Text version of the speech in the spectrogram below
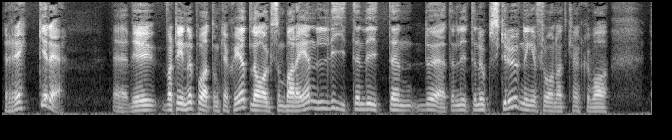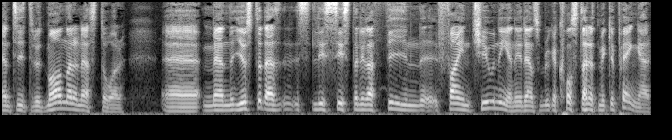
Räcker det? Eh, vi har ju varit inne på att de kanske är ett lag som bara är en liten, liten, du vet, en liten uppskruvning ifrån att kanske vara en titelutmanare nästa år. Eh, men just det där sista lilla fin fine-tuningen är den som brukar kosta rätt mycket pengar.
